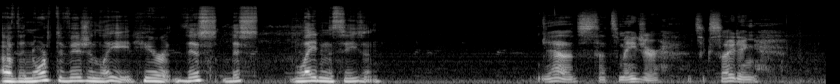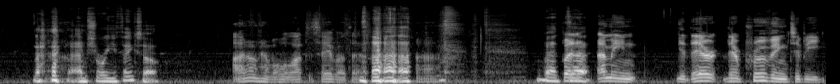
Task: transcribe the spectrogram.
of the North Division lead here this this late in the season. Yeah, that's that's major. It's exciting. I'm sure you think so. I don't have a whole lot to say about that. uh, But, but uh, I mean, they're they're proving to be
